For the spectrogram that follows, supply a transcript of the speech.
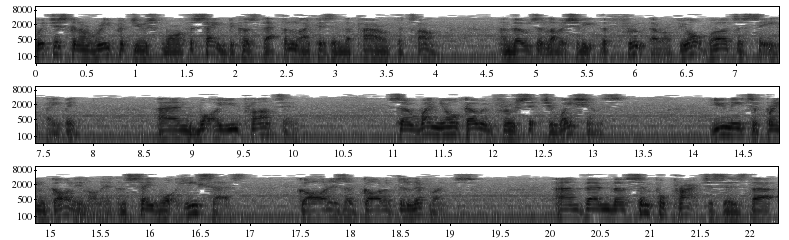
we're just going to reproduce more of the same because death and life is in the power of the tongue. And those that love it should eat the fruit thereof. Your words are seed, baby. And what are you planting? So when you're going through situations, you need to bring God in on it and say what He says. God is a God of deliverance. And then the simple practices that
